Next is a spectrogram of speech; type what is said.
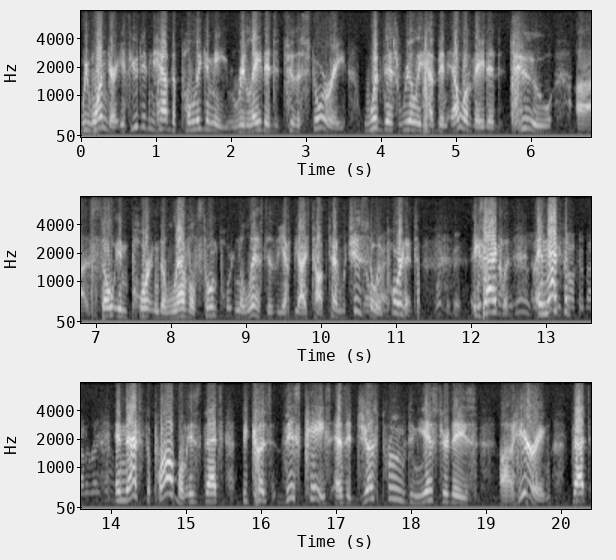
we wonder if you didn't have the polygamy related to the story, would this really have been elevated to uh, so important a level, so important a list as the FBI's top 10, which is No so way. important. Wouldn't have been. Exactly. It's on the news. And that's the- talking about it right? And that's the problem is that because this case, as it just proved in yesterday's uh, hearing, that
